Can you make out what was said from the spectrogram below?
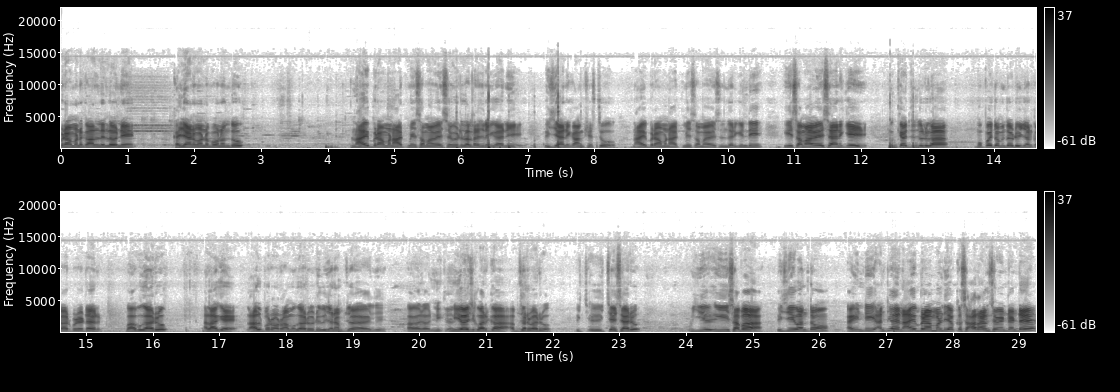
బ్రాహ్మణ కాలనీలోని కళ్యాణ మండపం నందు నాయ బ్రాహ్మణ ఆత్మీయ సమావేశం విడుదల రజనీ గారిని విజయాన్ని కాంక్షిస్తూ నాయ బ్రాహ్మణ ఆత్మీయ సమావేశం జరిగింది. ఈ సమావేశానికి ముఖ్య అతిథులుగా ముప్పై తొమ్మిదో డివిజన్ కార్పొరేటర్ బాబు గారు అలాగే లాల్పురం రాము గారు డివిజన్ అబ్జ ని- నియోజకవర్గ అబ్జర్వరు ఇచ్చేశారు. ఈ ఈ సభ విజయవంతం అయింది. అంటే నాయ బ్రాహ్మణుల యొక్క సారాంశం ఏంటంటే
